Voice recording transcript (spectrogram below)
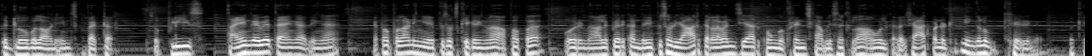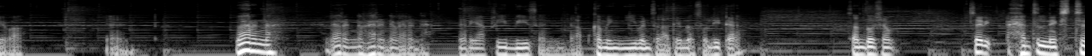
the global audience better so please தயங்கவே தயங்காதீங்க. எப்பப்போலாம் நீங்கள் எபிசோட்ஸ் கேட்குறீங்களோ அப்பப்போ ஒரு நாலு பேருக்கு அந்த எபிசோட் யாருக்கு ரெலவென்ஸியாக இருக்கும் உங்கள் ஃப்ரெண்ட்ஸ் ஃபேமிலி ஃபேமிலிஸுக்கெல்லாம் அவங்களுக்கு அதை ஷேர் பண்ணிட்டு நீங்களும் கேளுங்க. ஓகேவா வேற என்ன? வேற என்ன? வேற என்ன? வேற என்ன? நிறையா free piece and upcoming events எல்லாத்தையும் நான் சொல்லிட்டேன். சந்தோஷம். சரி ஹேண்டில் நெக்ஸ்ட்டு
